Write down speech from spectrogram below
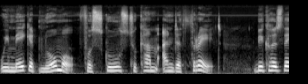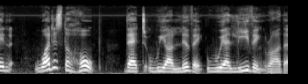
we make it normal for schools to come under threat because then what is the hope that we are living we are leaving rather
